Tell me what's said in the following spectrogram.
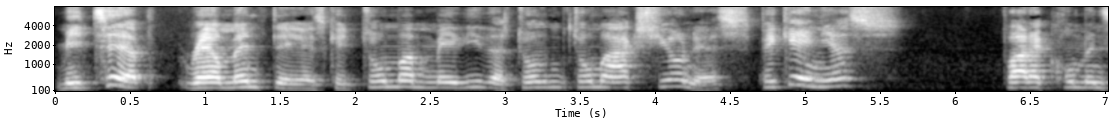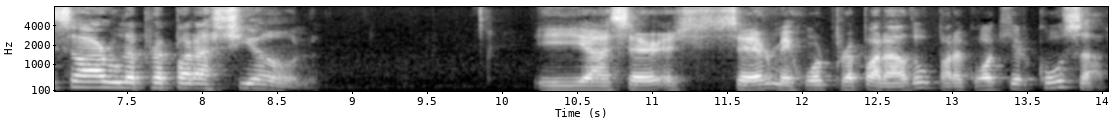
Mi tip realmente es que toma medidas, toma acciones pequeñas para comenzar una preparación y hacer, ser mejor preparado para cualquier cosa.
